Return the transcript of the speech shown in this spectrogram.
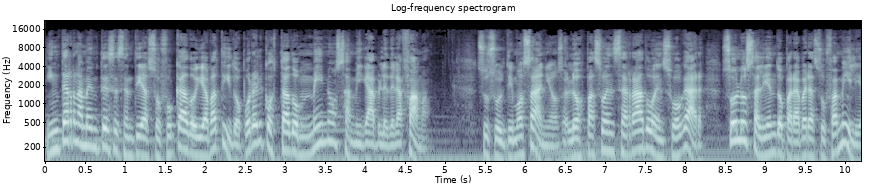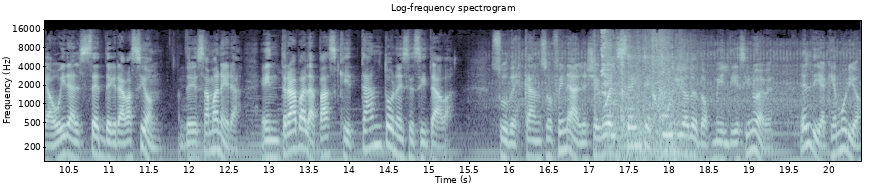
internamente se sentía sofocado y abatido por el costado menos amigable de la fama. Sus últimos años los pasó encerrado en su hogar, solo saliendo para ver a su familia o ir al set de grabación. De esa manera, entraba la paz que tanto necesitaba. Su descanso final llegó el 6 de julio de 2019, el día que murió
